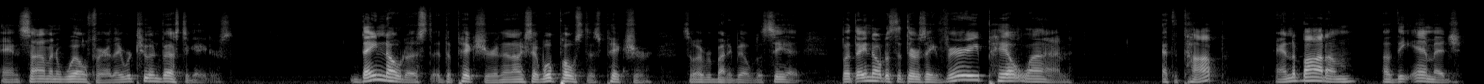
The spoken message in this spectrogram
and Simon Welfare, they were two investigators. They noticed the picture, and then I said, we'll post this picture so everybody be able to see it. But they noticed that there's a very pale line at the top and the bottom of the image,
